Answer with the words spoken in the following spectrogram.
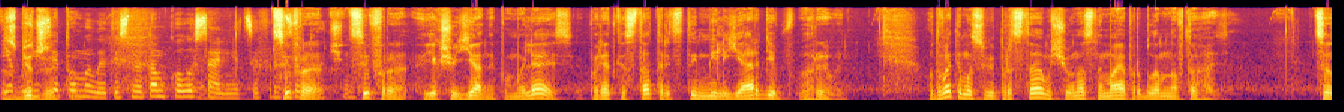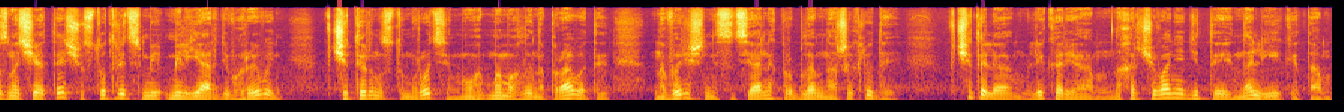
Я з боюся помилитись, але там колосальні цифри. це Цифра, точно. цифра, якщо я не помиляюсь, порядка 130 мільярдів гривень. От давайте ми собі представимо, що у нас немає проблем в Нафтогазі. Це означає те, що 130 мільярдів гривень в 2014 році ми могли направити на вирішення соціальних проблем наших людей. Вчителям, лікарям, на харчування дітей, на ліки, там,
